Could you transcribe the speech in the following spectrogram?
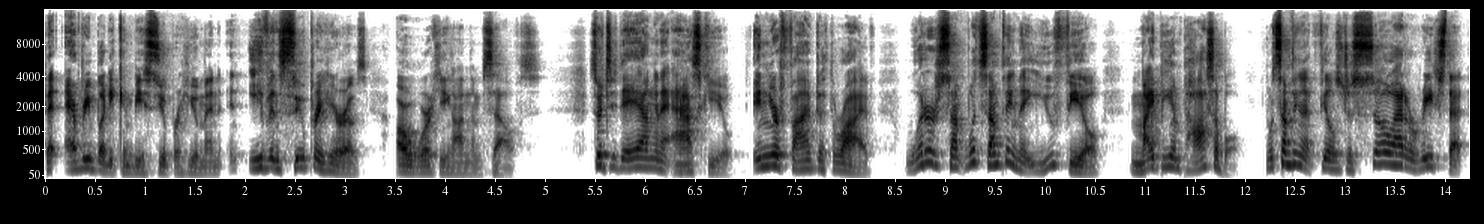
that everybody can be superhuman and even superheroes are working on themselves. So today I'm going to ask you, in your 5 to thrive, what are some what's something that you feel might be impossible? What's something that feels just so out of reach that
